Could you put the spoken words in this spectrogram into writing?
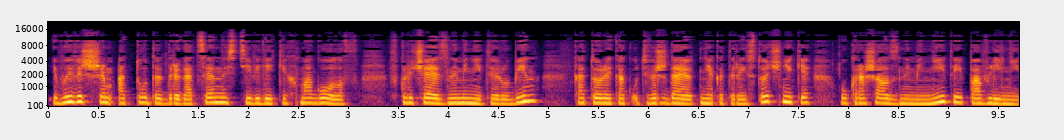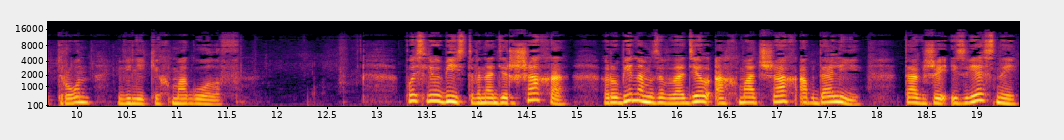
и вывезшим оттуда драгоценности великих моголов, включая знаменитый рубин, который, как утверждают некоторые источники, украшал знаменитый павлиний трон великих моголов. После убийства Надир-шаха рубином завладел Ахмад-шах Абдали, также известный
